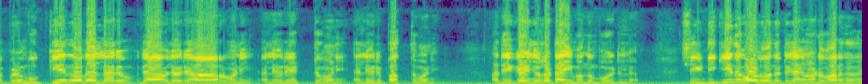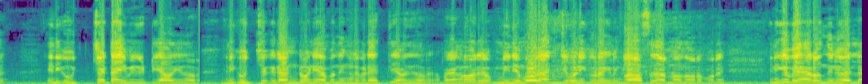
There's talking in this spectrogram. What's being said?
എപ്പോഴും ബുക്ക് ചെയ്യുന്ന പറഞ്ഞാൽ എല്ലാവരും രാവിലെ ഒരു ആറ് മണി അല്ലെങ്കിൽ ഒരു എട്ട് മണി അല്ലെങ്കിൽ ഒരു പത്ത് മണി. അതിൽ കഴിഞ്ഞുള്ള ടൈമൊന്നും പോയിട്ടില്ല. പക്ഷെ ഇടുക്കി എന്ന് കോൾ വന്നിട്ട് ഞങ്ങളോട് പറഞ്ഞത് എനിക്ക് ഉച്ച ടൈം കിട്ടിയാൽ മതി എന്ന് പറഞ്ഞു. എനിക്ക് ഉച്ചയ്ക്ക് രണ്ട് മണിയാകുമ്പോൾ നിങ്ങൾ ഇവിടെ എത്തിയാൽ മതി എന്ന് പറഞ്ഞു. അപ്പോൾ ഞങ്ങൾ പറഞ്ഞു മിനിമം ഒരു അഞ്ച് മണിക്കൂറെങ്കിലും ക്ലാസ് തരണമെന്ന് പറഞ്ഞപ്പോൾ എനിക്ക് വേറെ ഒന്നിനുമല്ല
